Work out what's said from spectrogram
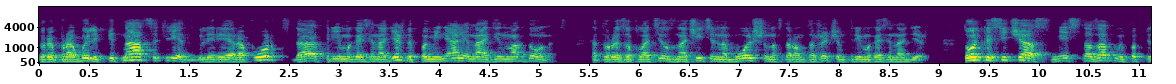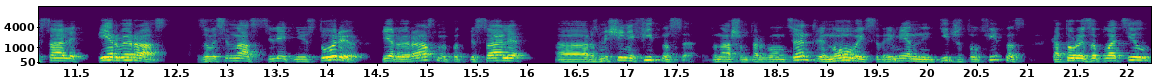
которые пробыли 15 лет в галерее «Аэропорт», да, три магазина одежды поменяли на один Макдональдс, который заплатил значительно больше на втором этаже, чем три магазина одежды. Только сейчас, месяц назад, мы подписали первый раз за 18-летнюю историю, первый раз мы подписали э, размещение фитнеса в нашем торговом центре, новый современный digital фитнес, который заплатил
